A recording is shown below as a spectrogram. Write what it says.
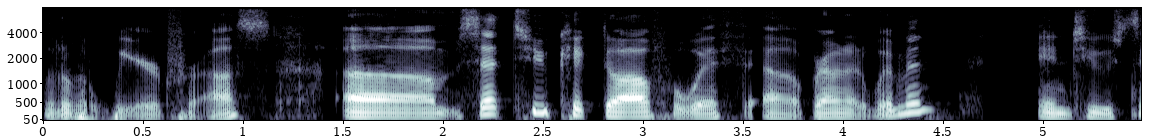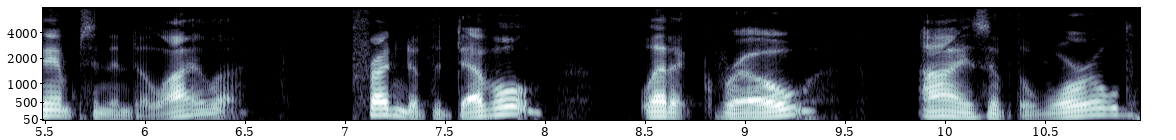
a little bit weird for us. Um, set two kicked off with uh, Brown Eyed Women into Samson and Delilah, Friend of the Devil, Let It Grow, Eyes of the World.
